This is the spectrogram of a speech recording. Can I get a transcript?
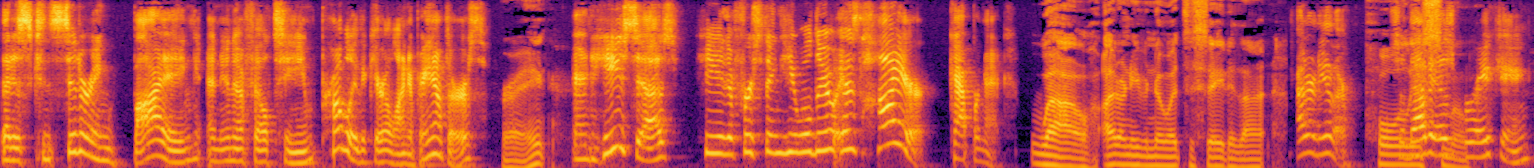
that is considering buying an NFL team, probably the Carolina Panthers. Right? And he says he the first thing he will do is hire Kaepernick. Wow. I don't even know what to say to that. I don't either. Holy so that is smoke. breaking.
